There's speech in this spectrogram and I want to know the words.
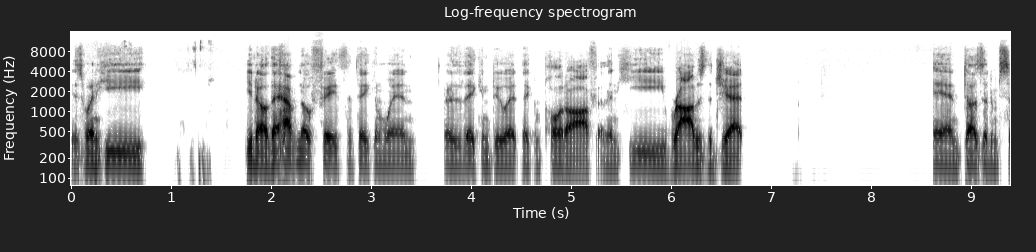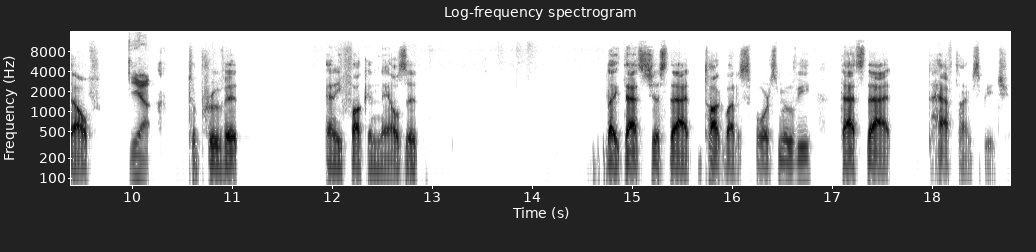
is when he, you know, they have no faith that they can win or that they can do it, they can pull it off, and then he robs the jet and does it himself yeah to prove it, and he fucking nails it. Like that's just that talk about a sports movie. That's that halftime speech.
